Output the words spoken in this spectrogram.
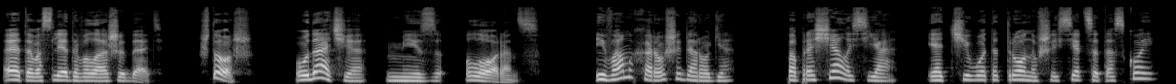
«Этого следовало ожидать. Что ж, удачи, мисс Лоренс». «И вам хорошей дороги». Попрощалась я и от чего-то тронувшей сердце тоской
